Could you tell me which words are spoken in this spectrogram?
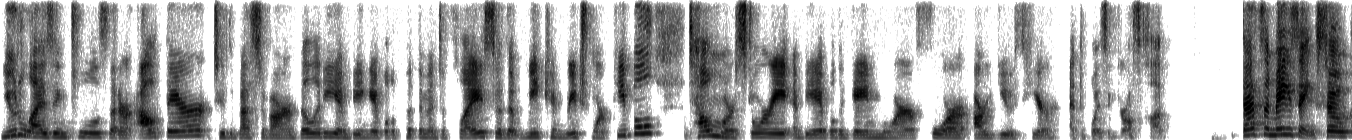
utilizing tools that are out there to the best of our ability and being able to put them into play so that we can reach more people, tell more story, and be able to gain more for our youth here at the Boys and Girls Club. That's amazing. So,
